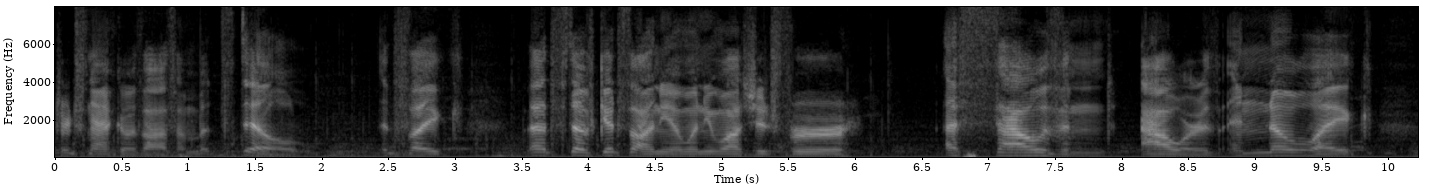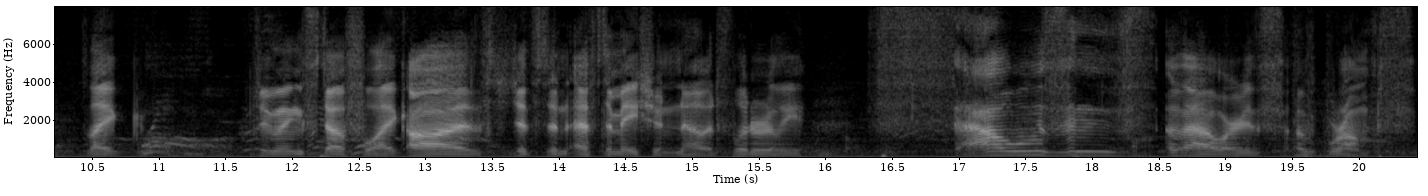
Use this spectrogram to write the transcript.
Turd Snacko is awesome, but still, it's like that stuff gets on you when you watch it for a thousand hours and no like like doing stuff like ah oh, it's just an estimation. No, it's literally thousands of hours of grumps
